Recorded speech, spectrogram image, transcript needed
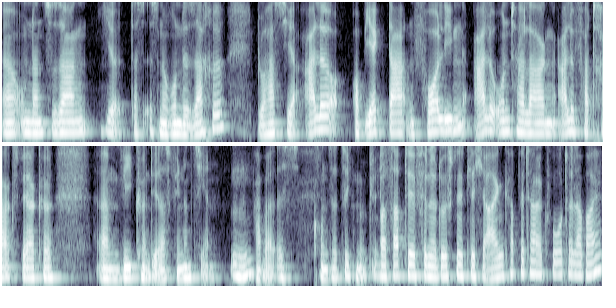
äh, um dann zu sagen, hier, das ist eine runde Sache. Du hast hier alle Objektdaten vorliegen, alle Unterlagen, alle Vertragswerke. Ähm, wie könnt ihr das finanzieren? Mhm. Aber ist grundsätzlich möglich. Was habt ihr für eine durchschnittliche Eigenkapitalquote dabei?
